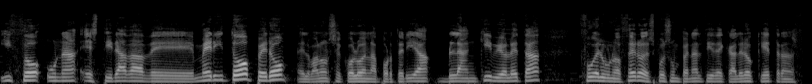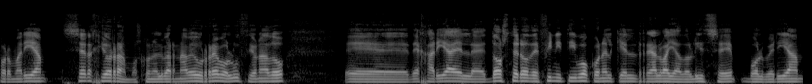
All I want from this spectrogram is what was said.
hizo una estirada de mérito, pero el balón se coló en la portería blanquivioleta. Fue el 1-0, después un penalti de Calero que transformaría Sergio Ramos con el Bernabéu revolucionado. eh, dejaría el 2-0 definitivo con el que el Real Valladolid se volvería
